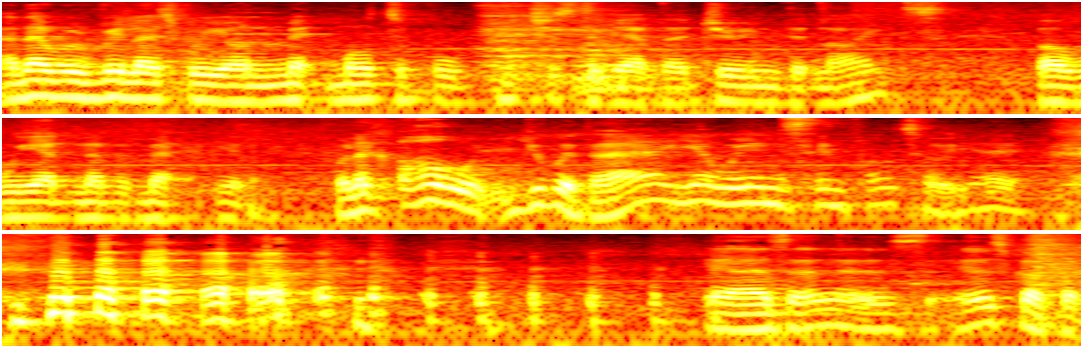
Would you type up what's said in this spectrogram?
And then we realized we on met multiple pictures together during the nights, but we had never met. You know, we're like, oh, you were there? Yeah, we're in the same photo. Yeah. yeah. So it was, it was quite fun.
